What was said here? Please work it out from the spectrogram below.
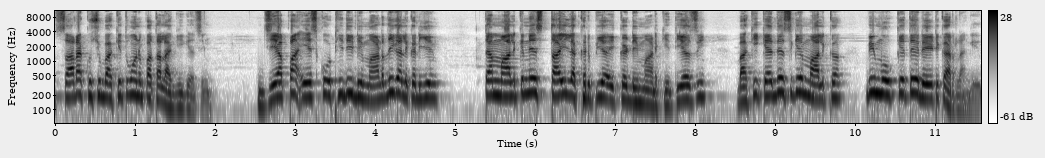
ਸਾਰਾ ਕੁਝ ਬਾਕੀ ਤੁਹਾਨੂੰ ਪਤਾ ਲੱਗ ਹੀ ਗਿਆ ਸੀ ਜੇ ਆਪਾਂ ਇਸ ਕੋਠੀ ਦੀ ਡਿਮਾਂਡ ਦੀ ਗੱਲ ਕਰੀਏ, ਤਾਂ ਮਾਲਕ ਨੇ 27 ਲੱਖ ਰੁਪਇਆ ਇੱਕ ਡਿਮਾਂਡ ਕੀਤੀ ਹੈ ਸੀ ਬਾਕੀ ਕਹਿੰਦੇ ਸੀਗੇ ਮਾਲਕ ਵੀ ਮੌਕੇ ਤੇ ਰੇਟ ਕਰ ਲਾਂਗੇ।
